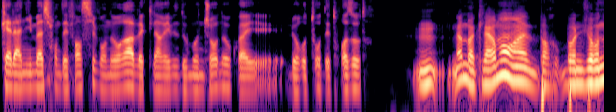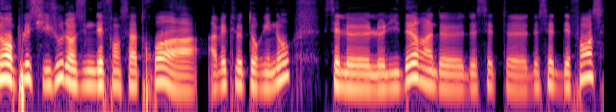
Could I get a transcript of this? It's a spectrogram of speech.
quelle animation défensive on aura avec l'arrivée de Bongiorno quoi et le retour des trois autres. Mmh. Non, bah clairement, hein, Bongiorno en plus il joue dans une défense à 3 avec le Torino, c'est le, le, leader hein, de, cette défense.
